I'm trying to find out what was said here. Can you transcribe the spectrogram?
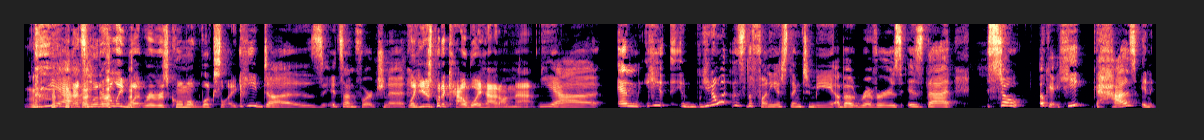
Yeah. That's literally what Rivers Cuomo looks like. he does. It's unfortunate. Like you just put a cowboy hat on that. Yeah. And he, you know what is the funniest thing to me about Rivers is that, so, okay, he has an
